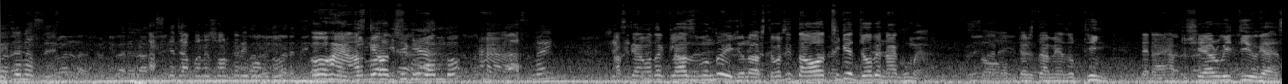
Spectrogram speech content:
রিজন আছে। আজকে জাপানে সরকারি বন্ধ। ও হ্যাঁ আজকে হচ্ছে কি বন্ধ। হ্যাঁ। ক্লাস নাই। আজকে আমাদের ক্লাস বন্ধ এই জন্য আসতে পারছি। তাও হচ্ছে কি জবে না ঘুমায়। So that's the major thing that I have to share with you guys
